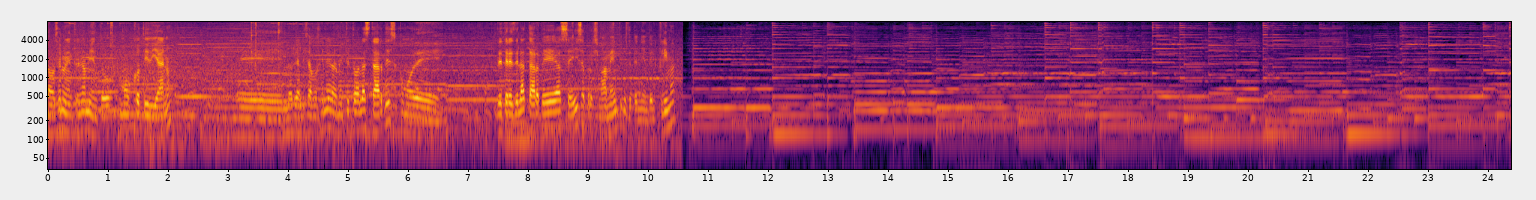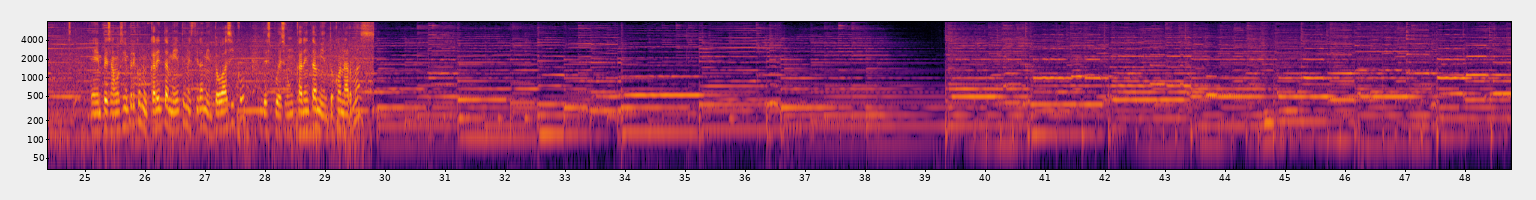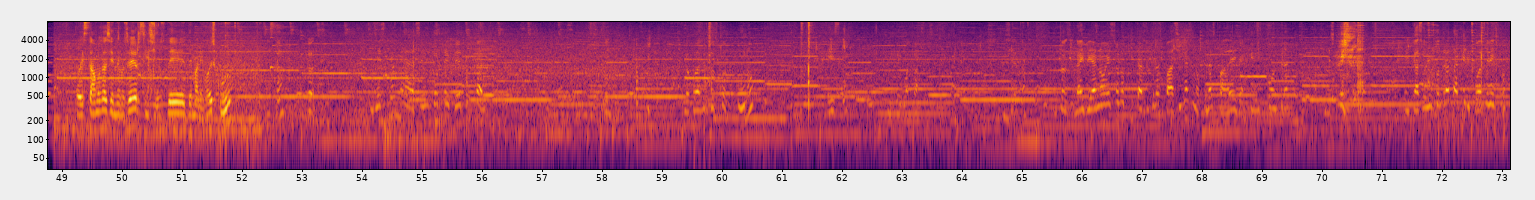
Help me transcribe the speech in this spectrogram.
Estamos en un entrenamiento como cotidiano. Eh, lo realizamos generalmente todas las tardes, como de, de 3 de la tarde a 6 aproximadamente, pues dependiendo del clima. Empezamos siempre con un calentamiento, un estiramiento básico, después un calentamiento con armas. Hoy estamos haciendo unos ejercicios de, de manejo de escudo. ¿Listo? Entonces, si Jessica me hace un corte vertical, yo puedo hacer dos cortes. Uno, este, y luego acá. ¿Cierto? Entonces, la idea no es solo quitarse de la espada siga, sino que la espada de ella quede en contra. En caso de un contraataque, yo puedo hacer esto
